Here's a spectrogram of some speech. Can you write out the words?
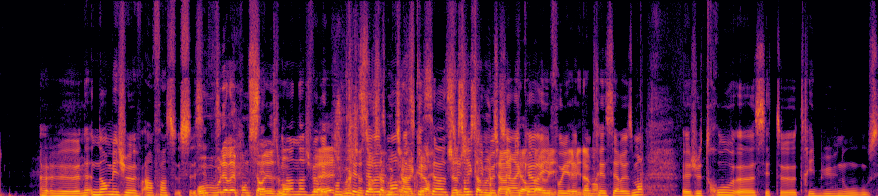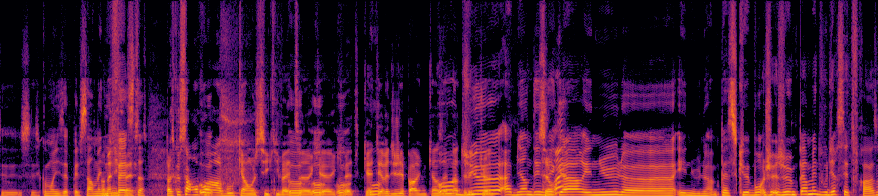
euh, non mais je enfin Oh, vous voulez répondre sérieusement Non, non, je veux Ouais, répondre très je sérieusement parce que c'est un Je sujet qui me tient à cœur bah et oui, il faut y évidemment. répondre très sérieusement. Euh, je trouve euh, cette euh, tribune ou c'est comment ils appellent ça un Un manifeste. Parce que ça renvoie Oh. à un bouquin aussi qui, va être, Oh, euh, qui, a, oh, qui va être- qui a été rédigé par une quinzaine Oh Dieu, d'intellectuels. à bien des égards, est nul, euh, est nul. Parce que, bon, je, je me permets de vous dire cette phrase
